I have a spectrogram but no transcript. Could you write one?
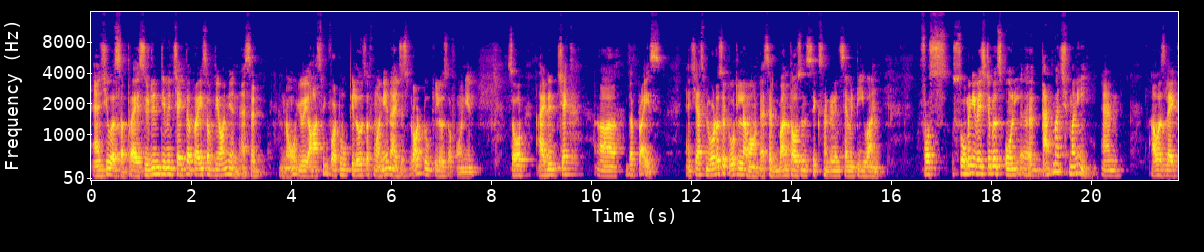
and she was surprised you didn't even check the price of the onion i said no you asked me for two kilos of onion i just brought two kilos of onion so I didn't check uh, the price. And she asked me, what was the total amount? I said 1,671. For so many vegetables, only, uh, that much money. And I was like,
